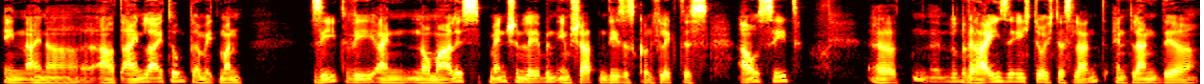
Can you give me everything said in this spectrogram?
in einer Art Einleitung, damit man sieht, wie ein normales Menschenleben im Schatten dieses Konfliktes aussieht, äh, reise ich durch das Land entlang der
